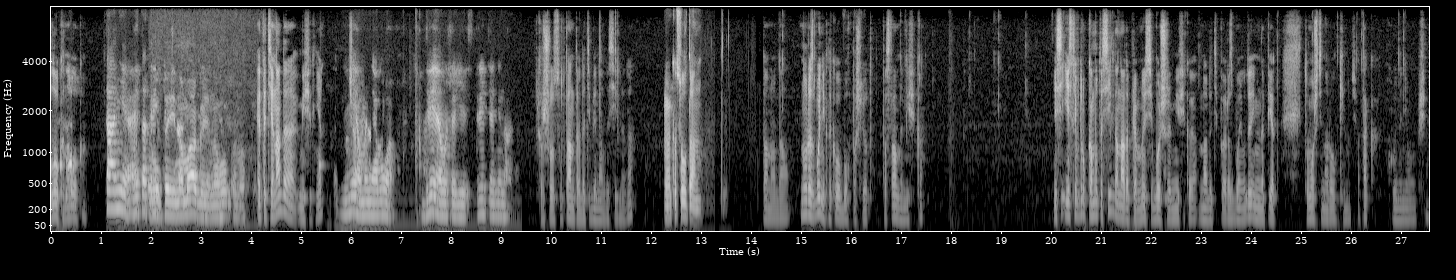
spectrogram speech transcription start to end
Лока, на лока. Да не, это Ну, три. Это и на мага, и на лока, ну. Это тебе надо, мифик, нет? Не, у меня во. Две уже есть, третья не надо. Хорошо, Султан тогда тебе надо сильно, да? Ну это Султан. Султану отдал. Ну, разбойник на кого бог пошлет. Послал на мифика. Если, если вдруг кому-то сильно надо, прям, ну если больше мифика надо, типа, разбойник, да, именно пет, то можете на ролл кинуть. А так, хуй на него вообще.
